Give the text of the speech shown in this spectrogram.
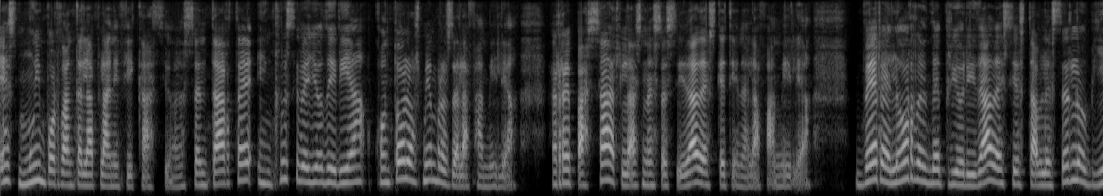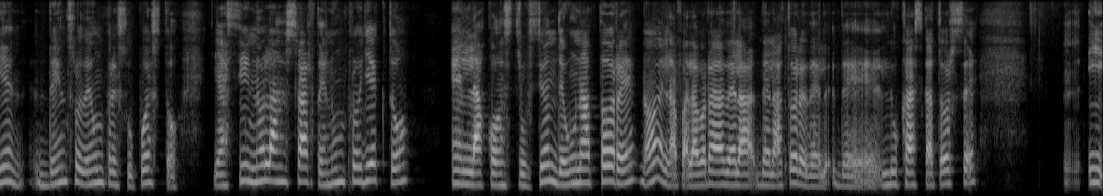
es muy importante la planificación, sentarte, inclusive yo diría, con todos los miembros de la familia, repasar las necesidades que tiene la familia, ver el orden de prioridades y establecerlo bien dentro de un presupuesto y así no lanzarte en un proyecto en la construcción de una torre, ¿no? en la palabra de la, torre de, Lucas 14, y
